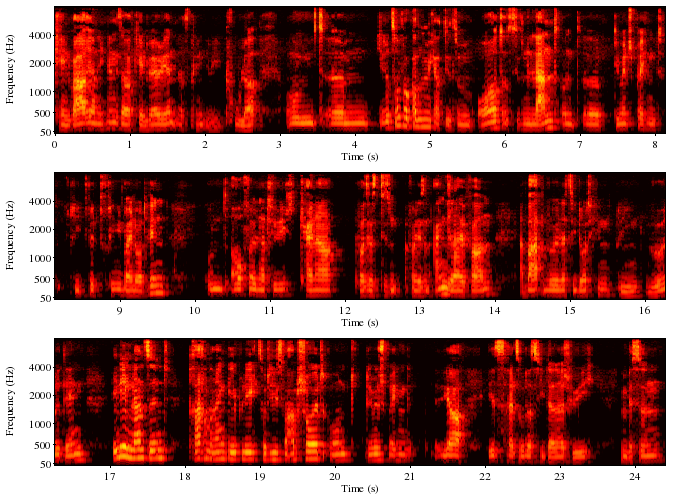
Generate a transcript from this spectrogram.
Kane Varian, ich nenne es aber Kane Varian, das klingt irgendwie cooler. Und ähm, die Rezova kommen nämlich aus diesem Ort, aus diesem Land und äh, dementsprechend fliegt, wird, fliegen die beiden dorthin. Und auch weil natürlich keiner quasi aus diesen, von diesen Angreifern erwarten würde, dass sie dorthin fliegen würde. Denn in dem Land sind Drachen angeblich zutiefst verabscheut und dementsprechend, ja, ist es halt so, dass sie dann natürlich ein bisschen,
